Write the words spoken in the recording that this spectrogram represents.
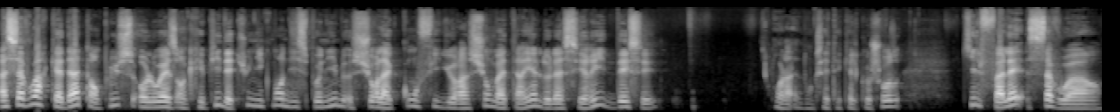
A savoir qu'à date, en plus, Always Encrypted est uniquement disponible sur la configuration matérielle de la série DC. Voilà, donc c'était quelque chose qu'il fallait savoir.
